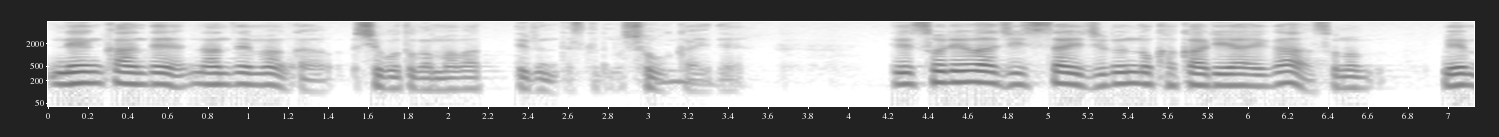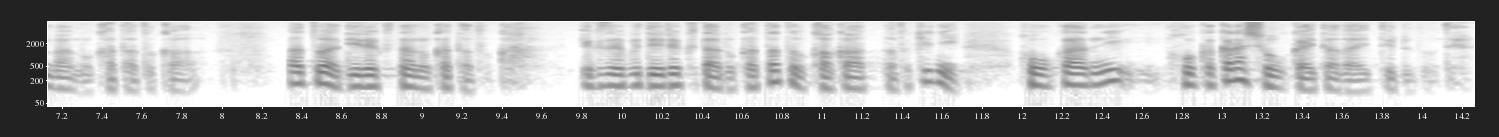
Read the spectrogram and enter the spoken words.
年間で何千万か仕事が回ってるんですけども紹介で、でそれは実際自分の関わり合いがそのメンバーの方とかあとはディレクターの方とかエグゼクディレクターの方と関わった時に他に他から紹介いただいているので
